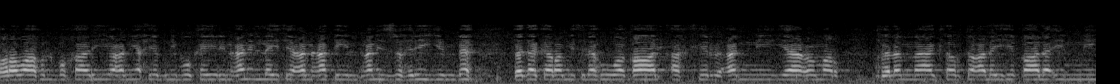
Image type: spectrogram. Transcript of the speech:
ورواه البخاري عن يحيى بن بكير عن الليث عن عقيل عن الزهري به فذكر مثله وقال أخر عني يا عمر. فلما أكثرت عليه قال إني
